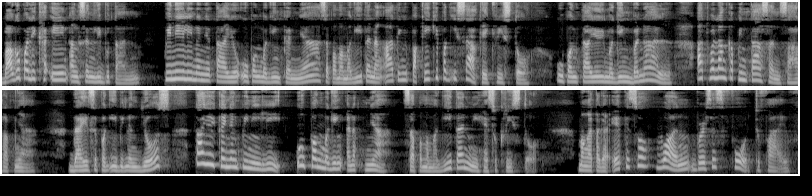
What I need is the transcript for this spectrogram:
Bago palikhain ang sanlibutan, pinili na niya tayo upang maging kanya sa pamamagitan ng ating pakikipag-isa kay Kristo upang tayo'y maging banal at walang kapintasan sa harap niya. Dahil sa pag-ibig ng Diyos, tayo'y kanyang pinili upang maging anak niya sa pamamagitan ni Heso Kristo. Mga taga-Epeso 1 verses 4 to 5.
